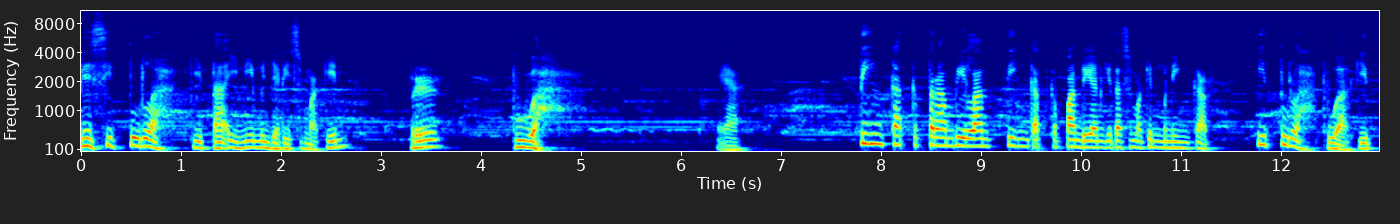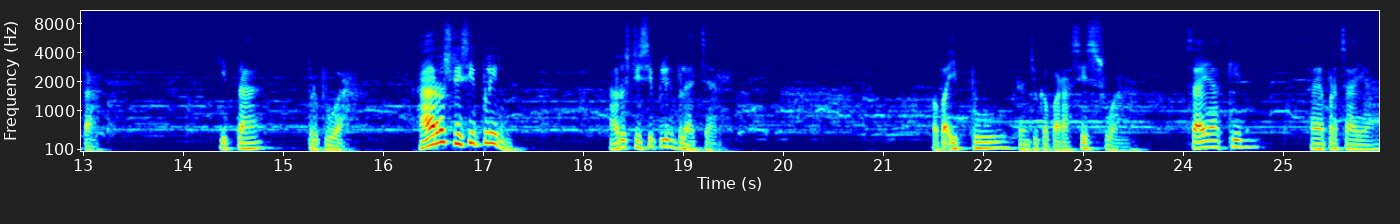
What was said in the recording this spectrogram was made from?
Di situlah kita ini menjadi semakin berbuah. Ya, tingkat keterampilan, tingkat kepandaian kita semakin meningkat. Itulah buah kita. Kita berbuah. Harus disiplin. Harus disiplin belajar. Bapak Ibu dan juga para siswa, saya yakin, saya percaya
